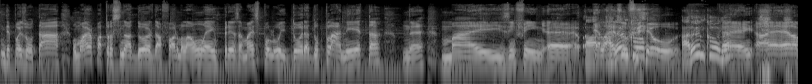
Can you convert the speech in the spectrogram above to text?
depois voltar. O maior patrocinador da Fórmula 1 é a empresa mais poluidora do planeta, né? Mas, enfim, é, ela Aranco, resolveu. Aranco, né? É, é, ela,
